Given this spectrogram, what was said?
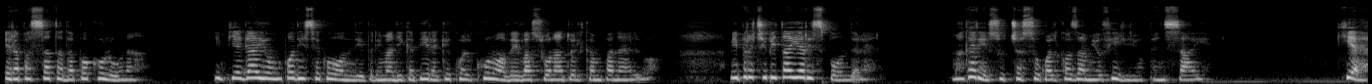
Era passata da poco l'una. Impiegai un po' di secondi prima di capire che qualcuno aveva suonato il campanello. Mi precipitai a rispondere. Magari è successo qualcosa a mio figlio, pensai. Chi è?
